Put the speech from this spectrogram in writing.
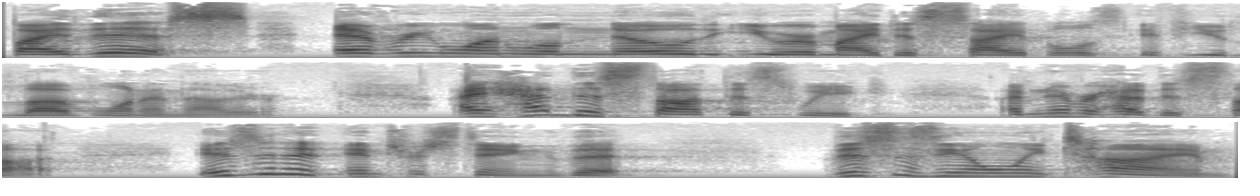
By this, everyone will know that you are my disciples if you love one another. I had this thought this week. I've never had this thought. Isn't it interesting that this is the only time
